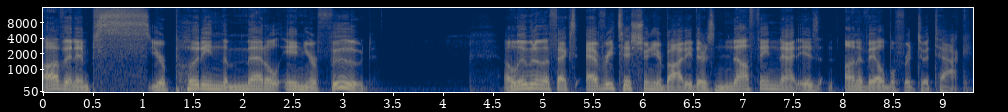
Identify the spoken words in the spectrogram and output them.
oven and pss, you're putting the metal in your food. Aluminum affects every tissue in your body. There's nothing that is unavailable for it to attack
